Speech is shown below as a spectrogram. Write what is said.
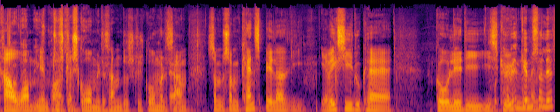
krav om, jamen, du skal score med det samme, du skal score med det Ja. ja. samme. Som, som kan spiller, jeg vil ikke sige, at du kan gå lidt i, i Kan skyggen. ikke gemme sig lidt?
